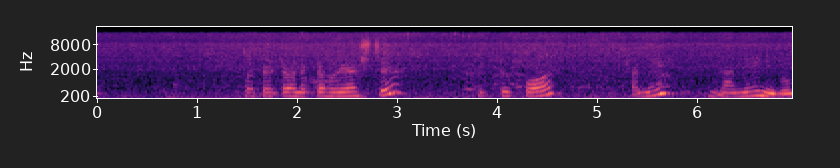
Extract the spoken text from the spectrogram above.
তরকারিটা অনেকটা হয়ে আসছে। একটু পর আমি নামিয়ে নিব।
